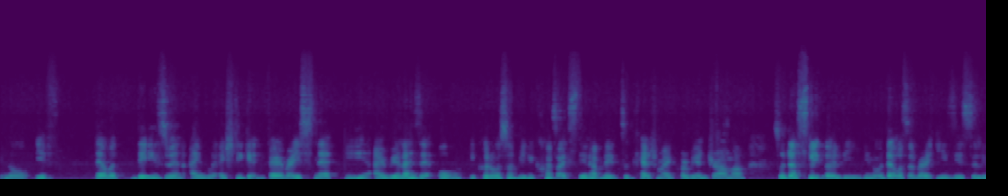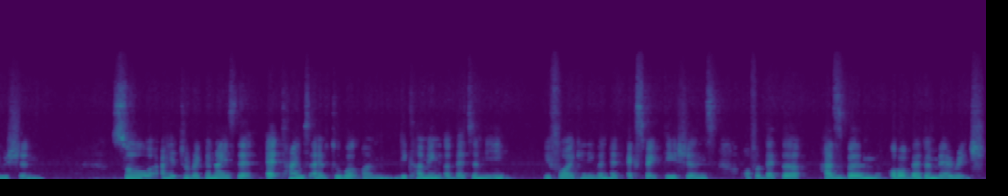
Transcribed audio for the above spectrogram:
You know, if there were days when I would actually get very, very snappy, I realized that, oh, it could also be because I stayed up late to catch my Korean drama. So just sleep early. You know, that was a very easy solution. So I had to recognize that at times I have to work on becoming a better me before I can even have expectations of a better husband or a better marriage.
